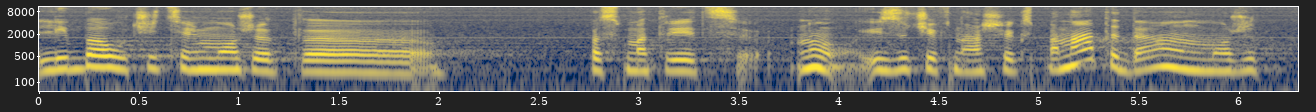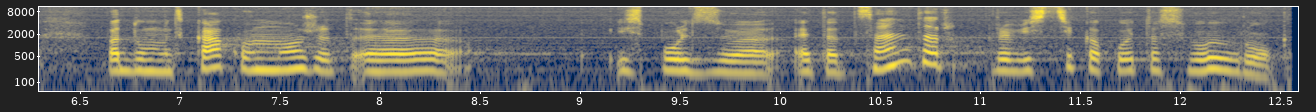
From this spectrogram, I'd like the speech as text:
либо учитель может э, посмотреть, ну, изучив наши экспонаты, да, он может подумать, как он может, э, используя этот центр, провести какой-то свой урок.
